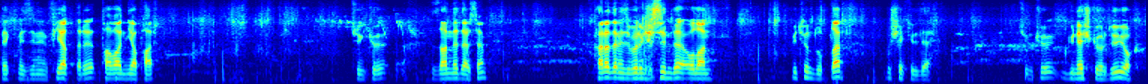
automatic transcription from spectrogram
pekmezinin fiyatları tavan yapar. Çünkü zannedersem Karadeniz bölgesinde olan bütün dutlar bu şekilde. Çünkü güneş gördüğü yok.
